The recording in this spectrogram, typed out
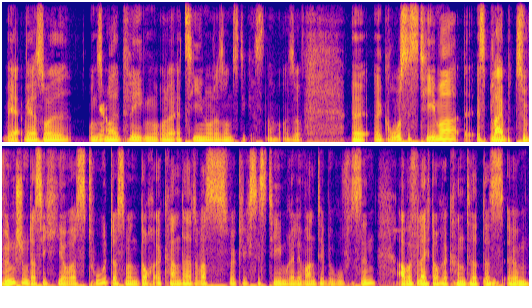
wer, wer soll uns ja. mal pflegen oder erziehen oder sonstiges. Ne? Also äh, äh, großes Thema. Es bleibt zu wünschen, dass sich hier was tut, dass man doch erkannt hat, was wirklich systemrelevante Berufe sind, aber vielleicht auch erkannt hat, dass mhm.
